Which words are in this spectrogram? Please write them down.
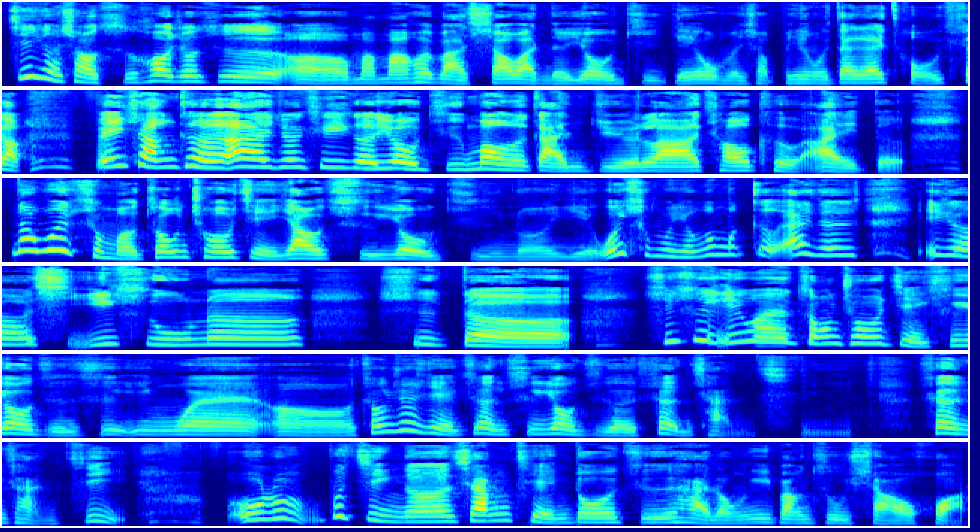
这个小时候就是呃，妈妈会把削完的柚子给我们小朋友戴在头上，非常可爱，就是一个柚子帽的感觉啦，超可爱的。那为什么中秋节要吃柚子呢？也为什么有那么可爱的一个习俗呢？是的，其实因为中秋节吃柚子，是因为呃，中秋节正是柚子的盛产期、盛产季。无论不仅呢香甜多汁，还容易帮助消化，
